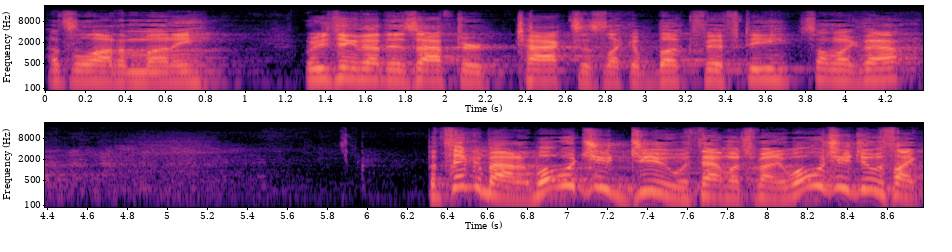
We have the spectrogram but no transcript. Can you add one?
That's a lot of money. What do you think that is after taxes, like a buck fifty, something like that? But think about it. What would you do with that much money? What would you do with like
